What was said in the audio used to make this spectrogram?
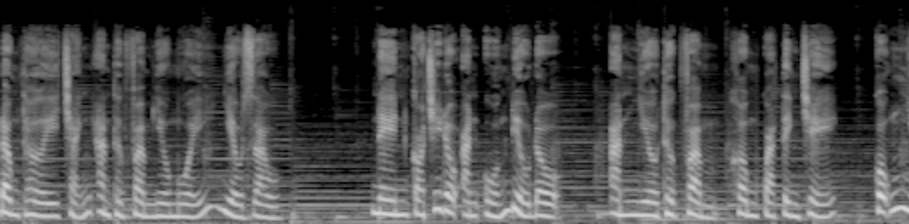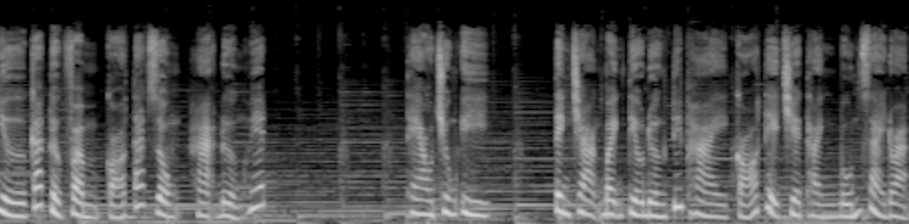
Đồng thời tránh ăn thực phẩm nhiều muối, nhiều dầu. Nên có chế độ ăn uống điều độ, ăn nhiều thực phẩm không qua tinh chế, cũng như các thực phẩm có tác dụng hạ đường huyết theo Trung y, tình trạng bệnh tiểu đường tuyếp 2 có thể chia thành 4 giai đoạn.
